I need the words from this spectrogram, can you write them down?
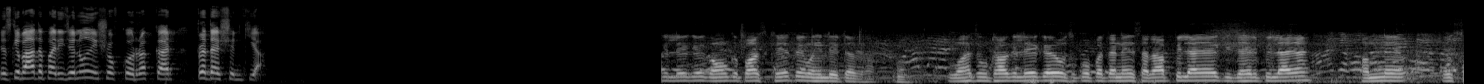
जिसके बाद परिजनों ने शव को रखकर प्रदर्शन किया। ले गए, गाँव के पास खेत है, वहीं लेटा था। वहाँ से उठा के ले गए, उसको पता नहीं, शराब पिलाया है कि जहर पिलाया। है हमने एक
